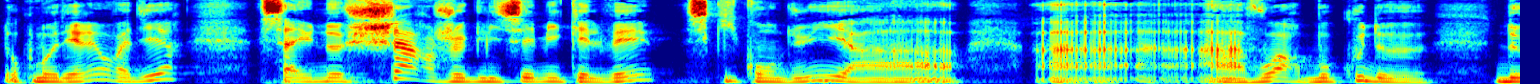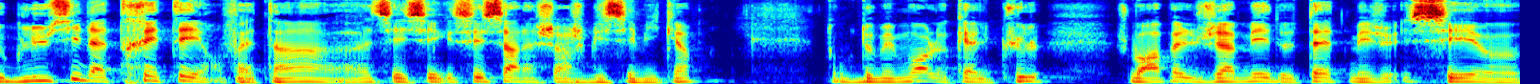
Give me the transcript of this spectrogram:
donc modéré on va dire, ça a une charge glycémique élevée, ce qui conduit à, avoir beaucoup de, de, glucides à traiter en fait. Hein. C'est ça la charge glycémique. Hein. Donc de mémoire, le calcul, je me rappelle jamais de tête, mais c'est euh,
